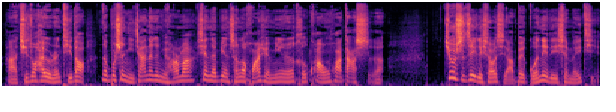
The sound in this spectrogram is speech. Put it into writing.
啊，其中还有人提到，那不是你家那个女孩吗？现在变成了滑雪名人和跨文化大使。就是这个消息啊，被国内的一些媒体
